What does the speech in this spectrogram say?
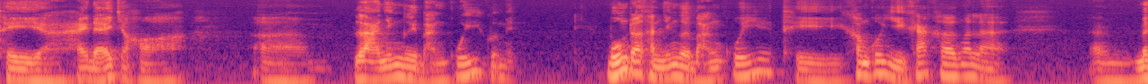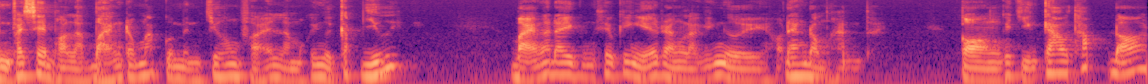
Thì à, hãy để cho họ uh, là những người bạn quý của mình. Muốn trở thành những người bạn quý thì không có gì khác hơn là uh, mình phải xem họ là bạn trong mắt của mình chứ không phải là một cái người cấp dưới. Bạn ở đây theo cái nghĩa rằng là cái người họ đang đồng hành thôi. Còn cái chuyện cao thấp đó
